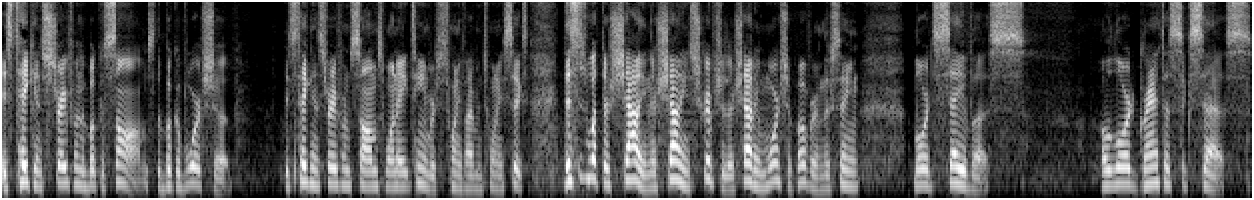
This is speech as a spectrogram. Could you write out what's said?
is taken straight from the book of Psalms, the book of worship. It's taken straight from Psalms 118, verses 25 and 26. This is what they're shouting. They're shouting scripture, they're shouting worship over him. They're saying, Lord, save us. Oh Lord, grant us success.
